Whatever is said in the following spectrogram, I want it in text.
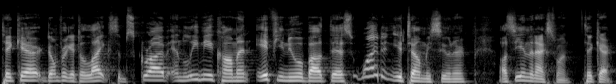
take care. Don't forget to like, subscribe, and leave me a comment if you knew about this. Why didn't you tell me sooner? I'll see you in the next one. Take care.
